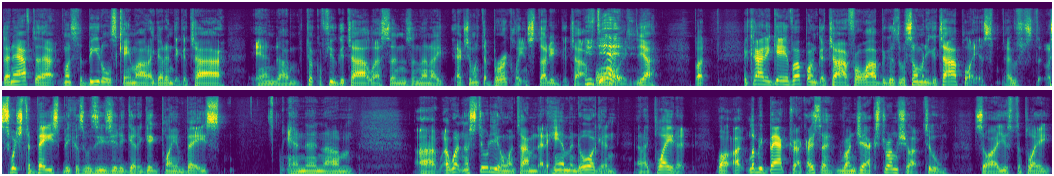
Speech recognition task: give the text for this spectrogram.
then after that, once the Beatles came out, I got into guitar and um, took a few guitar lessons. And then I actually went to Berklee and studied guitar You formally. did? Yeah. But I kind of gave up on guitar for a while because there were so many guitar players. I, was, I switched to bass because it was easier to get a gig playing bass. And then um, uh, I went in the studio one time that Hammond organ and I played it. Well, I, let me backtrack. I used to run Jack's Drum Shop too. So I used to play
